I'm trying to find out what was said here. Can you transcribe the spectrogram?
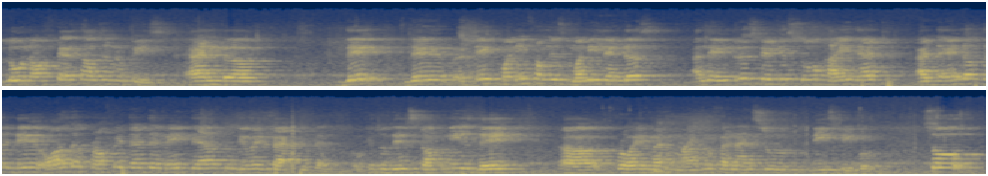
loan of 10,000 rupees. And uh, they, they take money from these money lenders and the interest rate is so high that at the end of the day, all the profit that they make, they have to give it back to them. Okay, so these companies, they uh, provide microfinance to these people. So,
